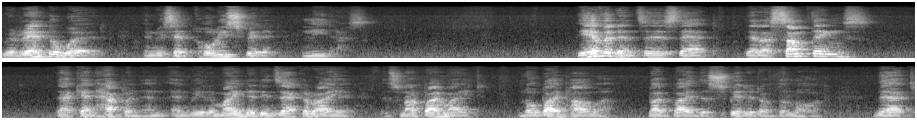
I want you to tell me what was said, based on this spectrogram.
we read the word, and we said, Holy Spirit, lead us. The evidence is that there are some things that can happen, and, and we're reminded in Zechariah, it's not by might, nor by power, but by the Spirit of the Lord, that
